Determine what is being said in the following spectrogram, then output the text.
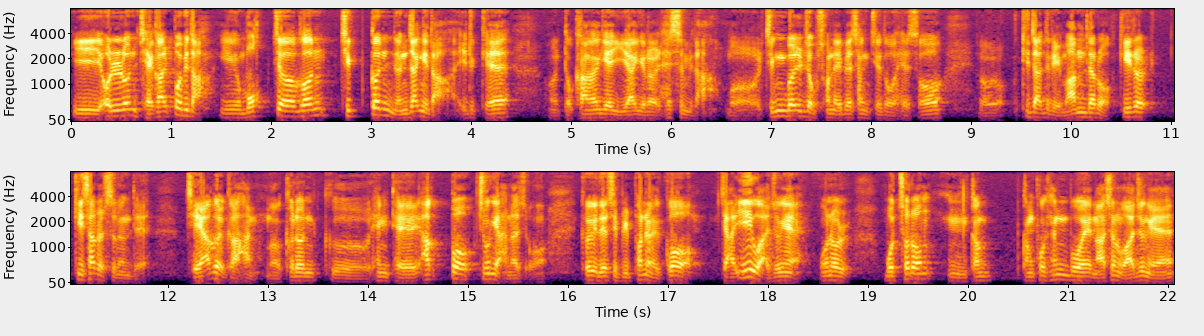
이 언론 재갈법이다. 이 목적은 집권 연장이다. 이렇게 어, 또 강하게 이야기를 했습니다. 뭐 징벌적 손해배상 제도 해서 어, 기자들이 마음대로 기사를 쓰는데 제약을 가한 뭐 그런 그 행태의 악법 중에 하나죠. 거기에 대해서 비판을 했고 자 이 와중에 오늘 모처럼 음, 강, 강폭 행보에 나선 와중에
